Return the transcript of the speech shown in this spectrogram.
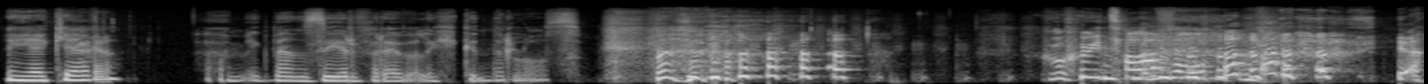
En jij, Chiara? Um, ik ben zeer vrijwillig kinderloos. Goeie tafel. ja.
